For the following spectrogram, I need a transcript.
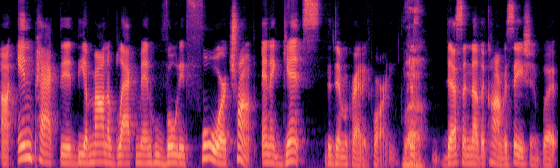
uh, impacted the amount of black men who voted for Trump and against the Democratic Party. Wow. That's another conversation, but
